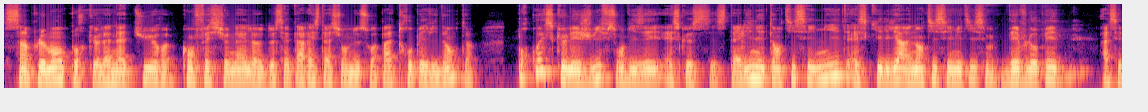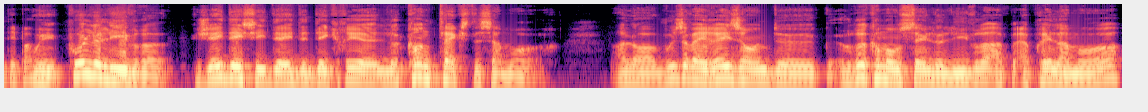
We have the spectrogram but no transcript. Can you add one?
simplement pour que la nature confessionnelle de cette arrestation ne soit pas trop évidente. Pourquoi est-ce que les juifs sont visés? Est-ce que Staline est antisémite? Est-ce qu'il y a un antisémitisme développé à cette époque? Oui, pour le livre, j'ai décidé de décrire le contexte de sa mort. Alors, vous avez raison de recommencer le livre après la mort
